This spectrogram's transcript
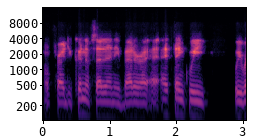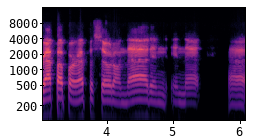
Well fred you couldn't have said it any better. I, I think we we wrap up our episode on that and in that uh,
